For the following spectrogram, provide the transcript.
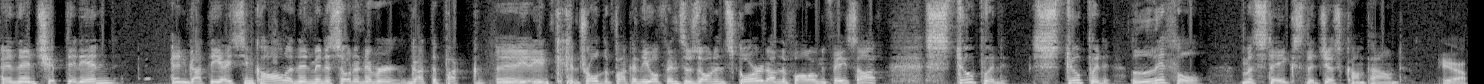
and then chipped it in and got the icing call, and then Minnesota never got the puck, uh, controlled the puck in the offensive zone and scored on the following faceoff. Stupid, stupid little mistakes that just compound. Yeah.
